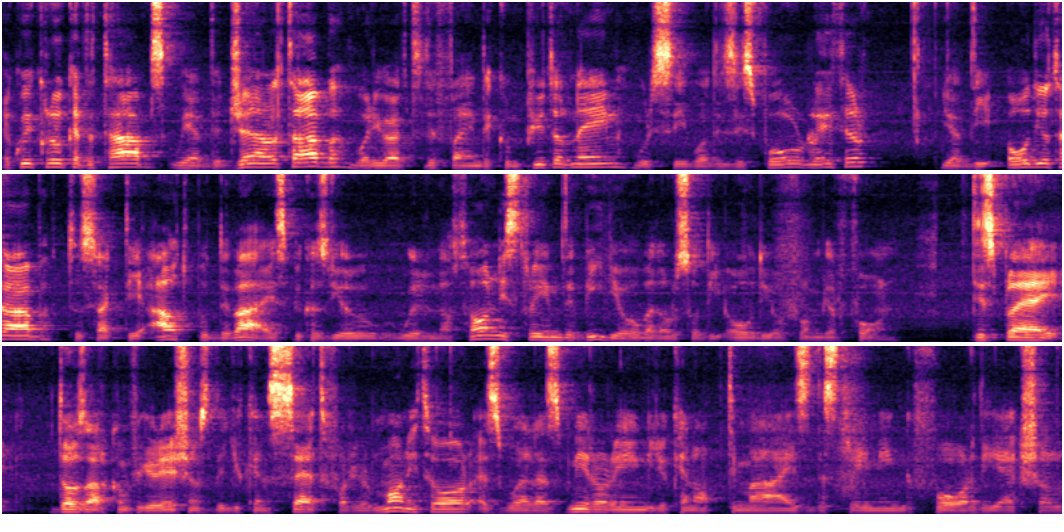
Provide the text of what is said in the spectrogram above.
A quick look at the tabs, we have the general tab, where you have to define the computer name, we'll see what this is for later. You have the audio tab to select the output device, because you will not only stream the video, but also the audio from your phone. Display those are configurations that you can set for your monitor as well as mirroring you can optimize the streaming for the actual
